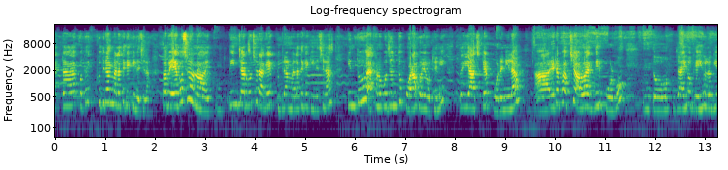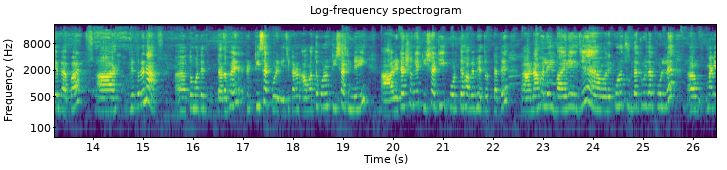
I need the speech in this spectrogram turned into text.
একটা কোথায়? ক্ষুদিরাম মেলা থেকে কিনেছিলাম। তবে এবছর নয়, তিন চার বছর আগে ক্ষুদিরাম মেলা থেকে কিনেছিলাম, কিন্তু এখনও পর্যন্ত পরা হয়ে ওঠেনি। তো এই আজকে পরে নিলাম। আর এটা ভাবছি আরও একদিন পরবো। তো যাই হোক, এই হলো গিয়ে ব্যাপার। আর ভেতরে না তোমাদের দাদা ভাইয়ের একটা টি শার্ট পরে নিয়েছি, কারণ আমার তো কোনো টি শার্ট নেই, আর এটার সঙ্গে টি শার্টই পরতে হবে ভেতরটাতে। না হলে এই বাইরে এই যে মানে কোনো চুড়িদার টুড়িদার পরলে মানে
